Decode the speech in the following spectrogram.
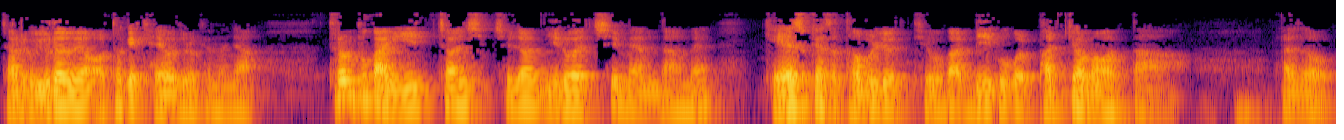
자, 그리고 유럽이 어떻게 개혁을 노력했느냐. 트럼프가 2017년 1월 침해한 다음에 계속해서 WTO가 미국을 벗겨먹었다. 그래서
